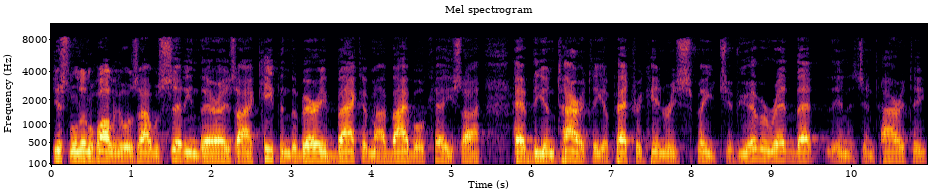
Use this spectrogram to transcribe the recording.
Just a little while ago, as I was sitting there, as I keep in the very back of my Bible case, I have the entirety of Patrick Henry's speech. Have you ever read that in its entirety?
